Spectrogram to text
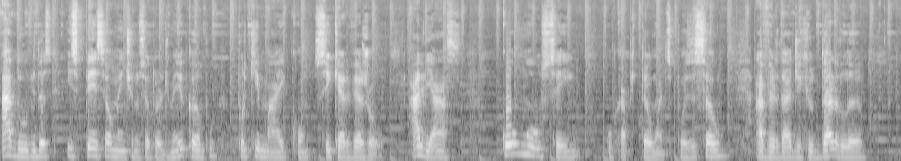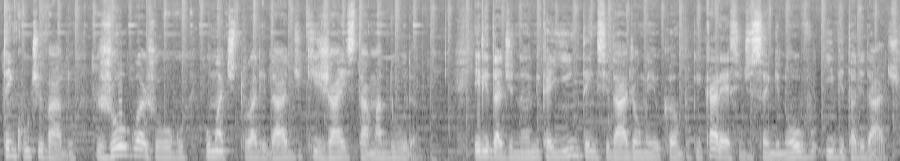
Há dúvidas, especialmente no setor de meio-campo, porque Maicon sequer viajou. Aliás, com ou sem o capitão à disposição, a verdade é que o Darlan tem cultivado, jogo a jogo, uma titularidade que já está madura. Ele dá dinâmica e intensidade ao meio-campo que carece de sangue novo e vitalidade.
